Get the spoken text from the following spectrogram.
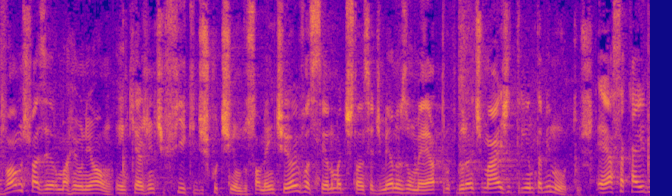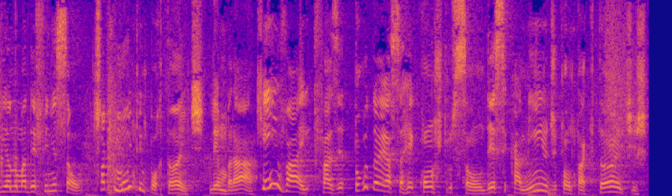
vamos fazer uma reunião em que a gente fique discutindo somente eu e você numa distância de menos um metro durante mais de 30 minutos, essa cairia numa definição. Só que muito importante lembrar quem vai fazer toda essa reconstrução desse caminho de contactantes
